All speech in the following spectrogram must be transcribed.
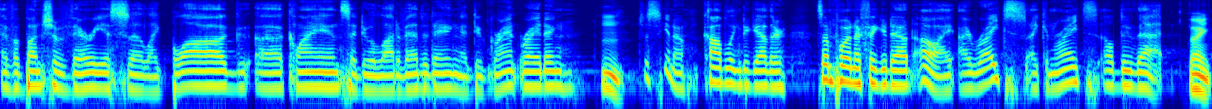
I have a bunch of various uh, like blog uh, clients. I do a lot of editing. I do grant writing. Hmm. Just, you know, cobbling together. At some point, I figured out, oh, I, I write, I can write, I'll do that. Right.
